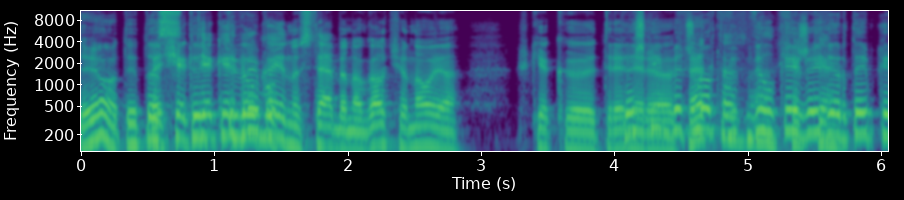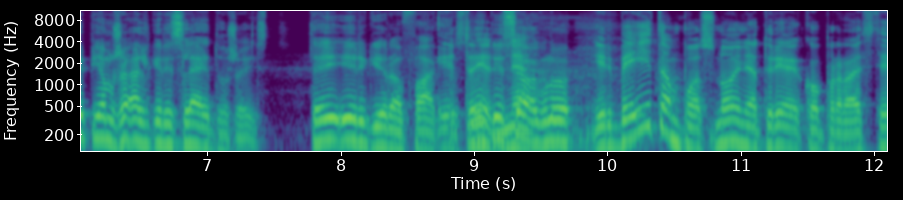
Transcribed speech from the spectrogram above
Tai jo, tai tas... Bet šiek tai tiek ir tikrai vilkai buvo- nustebino, gal čia naujo kažkiek e, trenerio. Kažkaip, bet žinok, vilkai šiek žaidė ir taip, kaip jiems žalgeris leido žaisti. Tai irgi yra faktas. Tai, nu, tiesiog, ne. nu, Ir be įtampos, nu, neturėjo ko prarasti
